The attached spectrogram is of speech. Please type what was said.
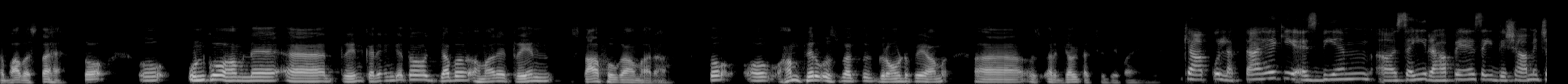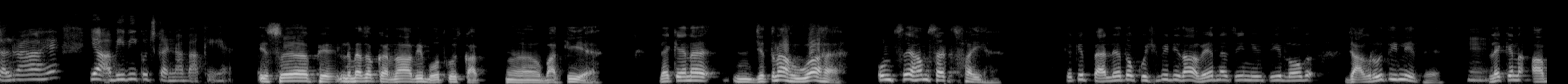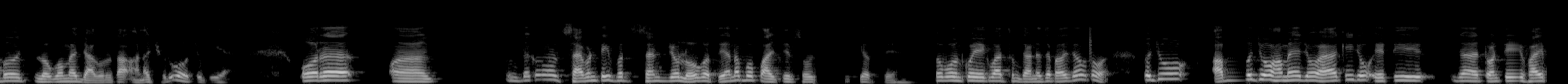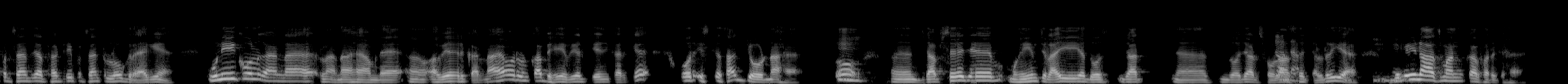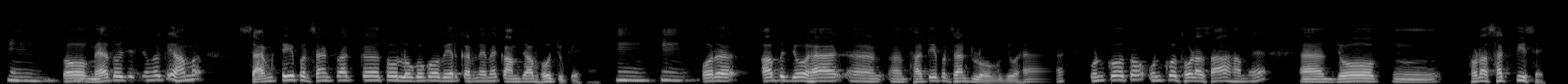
वाबस्ता है। तो उनको हमने ट्रेन करेंगे तो जब हमारे ट्रेन स्टाफ होगा हमारा तो हम फिर उस वक्त ग्राउंड पे हम रिज़ल्ट अच्छे दे पाएँगे। क्या आपको लगता है कि एस बी एम सही राह पे है सही दिशा में चल रहा है या अभी भी कुछ करना बाकी है? इस फ़ील्ड में तो करना अभी बहुत कुछ बाकी है। लेकिन जितना हुआ है उनसे हम सेटिस्फाई हैं। क्योंकि पहले तो कुछ भी नहीं था अवेयरनेस ही नहीं थी लोग जागरूक ही नहीं थे। हम्म। लेकिन अब लोगों में जागरूकता आना शुरू हो चुकी है। और आ, देखो सेवेंटी परसेंट जो लोग होते हैं ना वो पॉजिटिव सोच के होते हैं। तो वो उनको एक बार समझाने से पता चलो तो तो जो अब जो हमें जो है कि जो एटी ट्वेंटी फाइव परसेंट या थर्टी परसेंट लोग रह गए हैं उन्हीं को लगाना लाना है हमने अवेयर करना है और उनका बिहेवियर चेंज करके और इसके साथ जोड़ना है तो हम्म। जब से ये मुहिम चलाई है दो हज़ार दो हज़ार सोलह से चल रही है हम्म। ज़मीन आसमान का फ़र्क है हम्म। तो मैं तो ये कहूँगा कि हम सेवेंटी परसेंट तक तो लोगों को अवेयर करने में कामयाब हो चुके हैं और अब जो है थर्टी परसेंट लोग जो है उनको तो उनको थोड़ा सा हमें जो थोड़ा सख्ती से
